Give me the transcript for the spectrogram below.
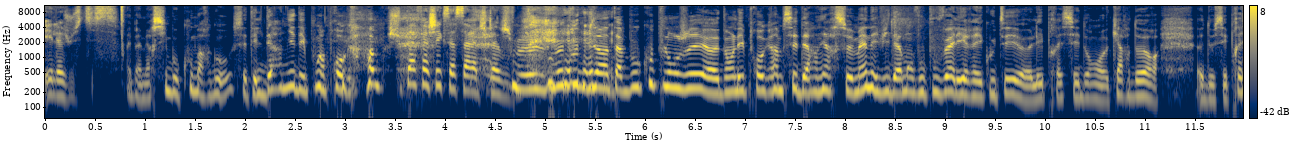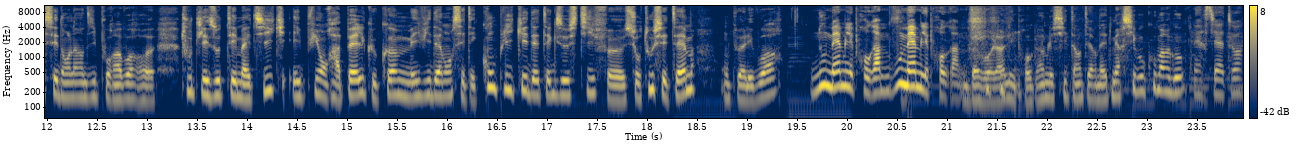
et la justice. Eh ben merci beaucoup Margot, c'était le dernier des points programmes. Je suis pas fâchée que ça s'arrête, je t'avoue. Je me, je me doute bien, t'as beaucoup plongé euh, dans les programmes ces dernières semaines. Évidemment, vous pouvez aller réécouter euh, les précédents euh, quarts d'heure de ces précédents lundis pour avoir toutes les autres thématiques. Et puis on rappelle que comme évidemment c'était compliqué d'être exhaustif sur tous ces thèmes, on peut aller voir. Nous-mêmes les programmes, vous-même les programmes. Ben voilà, les programmes, les sites internet. Merci beaucoup Margot. Merci à toi.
